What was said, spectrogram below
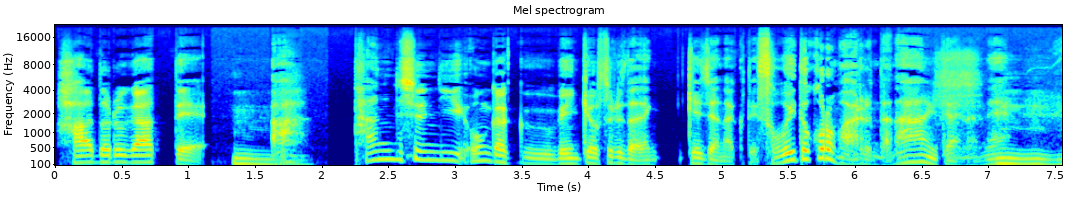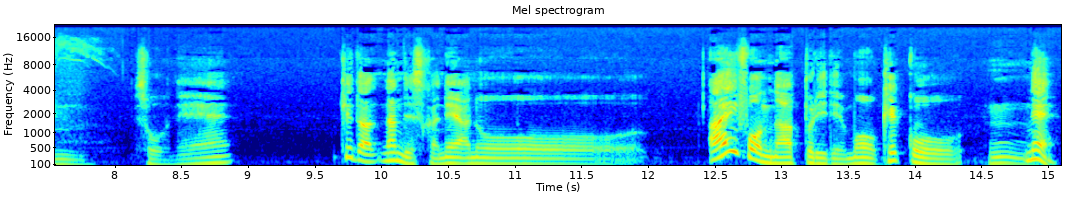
ハードルがあって、うん。あ、単純に音楽勉強するだけじゃなくて、そういうところもあるんだな、みたいなうんうんうね。ん。そうね。けど、何ですかね、あのー iPhone のアプリでも結構、うん。ね、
